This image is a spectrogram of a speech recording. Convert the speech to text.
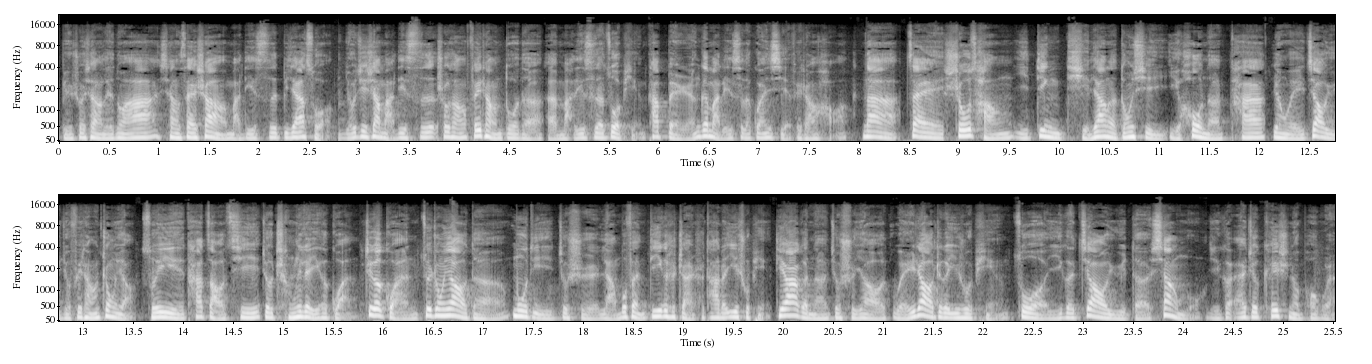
比如说像雷诺阿、像塞尚、马蒂斯、毕加索，尤其像马蒂斯，收藏非常多的呃马蒂斯的作品。他本人跟马蒂斯的关系也非常好。那在收藏一定体量的东西以后呢，他认为教育就非常重要，所以他早期就成立了一个馆。这个馆最重要的目的就是两部分，第一个是展示他的艺术品，第二个呢就是要围绕这个艺术品做一。一个教育的项目，一个 educational program，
